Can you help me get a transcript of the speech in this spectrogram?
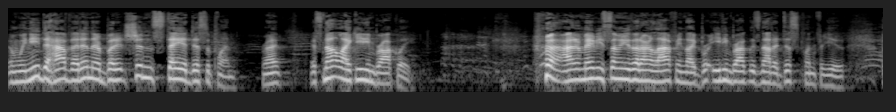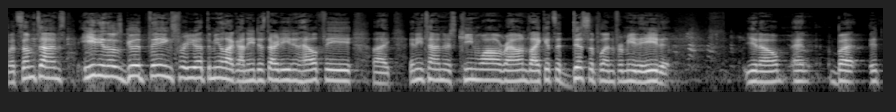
and we need to have that in there, but it shouldn't stay a discipline, right? It's not like eating broccoli. I don't maybe some of you that aren't laughing, like eating broccoli is not a discipline for you. But sometimes eating those good things for you at the meal, like I need to start eating healthy, like anytime there's quinoa around, like it's a discipline for me to eat it. You know, and but it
